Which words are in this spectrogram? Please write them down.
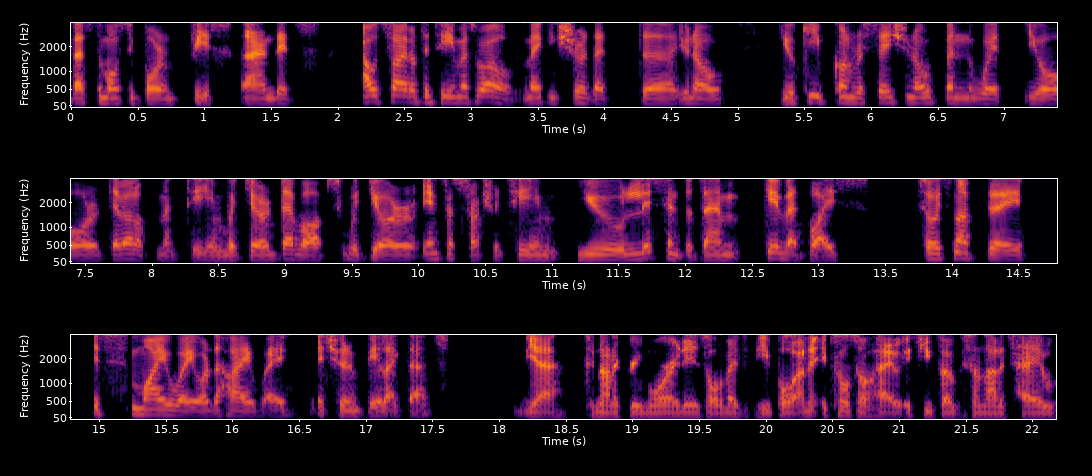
That's the most important piece. And it's outside of the team as well, making sure that, uh, you know, you keep conversation open with your development team, with your DevOps, with your infrastructure team. You listen to them, give advice. So it's not the, it's my way or the highway. It shouldn't be like that yeah, could not agree more. It is all about the people. And it's also how, if you focus on that, it's how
